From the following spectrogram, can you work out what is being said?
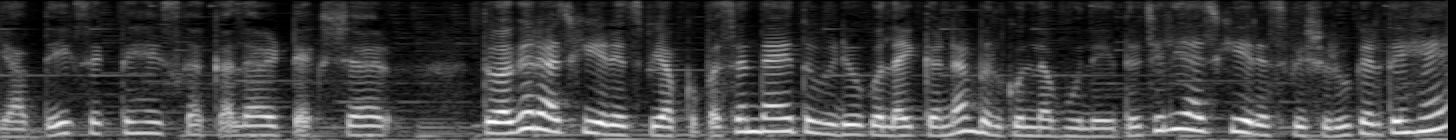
ये आप देख सकते हैं इसका कलर टेक्सचर तो अगर आज की ये रेसिपी आपको पसंद आए तो वीडियो को लाइक करना बिल्कुल ना भूले। तो चलिए आज की ये रेसिपी शुरू करते हैं।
